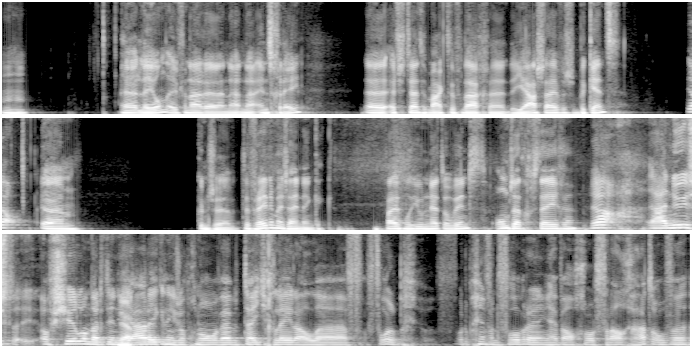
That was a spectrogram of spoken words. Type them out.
Mhm. Eh, Leon, even naar, naar, naar Enschede. Eh FC Twente maakte vandaag de jaarcijfers bekend. Ja. Ehm, kunnen ze tevreden mee zijn, denk ik. 5 miljoen netto winst, omzet gestegen. Ja, ja, nu is het officieel, omdat het in de Ja. jaarrekening is opgenomen. We hebben een tijdje geleden al, v- voor, het voor het begin van de voorbereiding, hebben we al een groot verhaal gehad over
